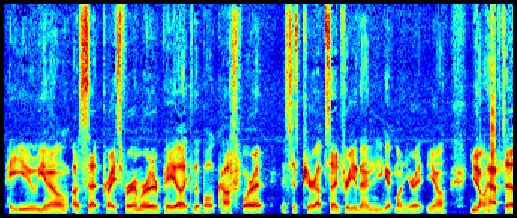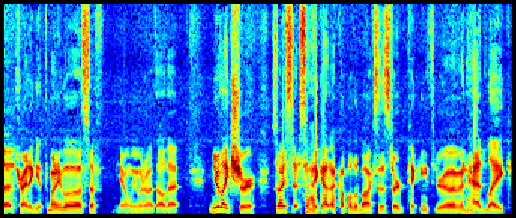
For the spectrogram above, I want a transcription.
pay you, you know, a set price for them or pay like the bulk cost for it. It's just pure upside for you. Then you get money, right? You know, you don't have to try to get the money, blah, blah, blah stuff. You know, we went with all that. And you're like, sure. So I st- so I got a couple of the boxes, and started picking through them, and had like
